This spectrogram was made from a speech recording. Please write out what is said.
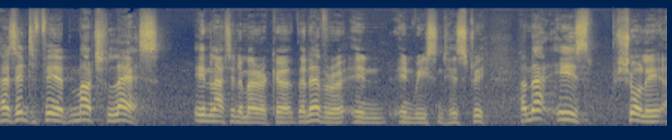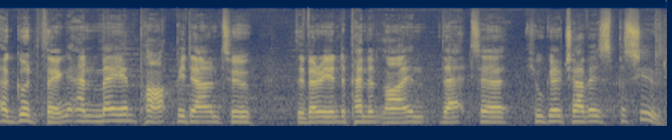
has interfered much less in Latin America than ever in, in recent history. And that is surely a good thing and may in part be down to the very independent line that uh, Hugo Chavez pursued.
